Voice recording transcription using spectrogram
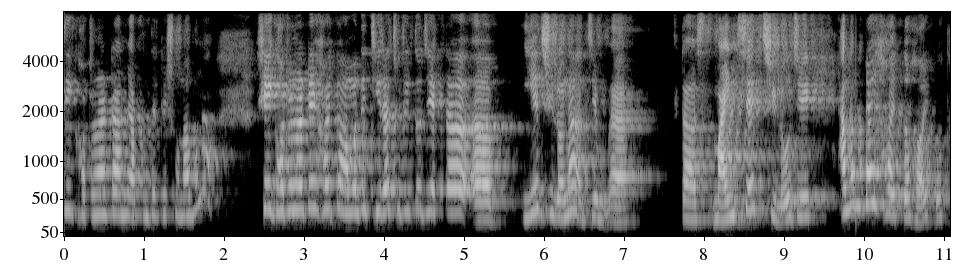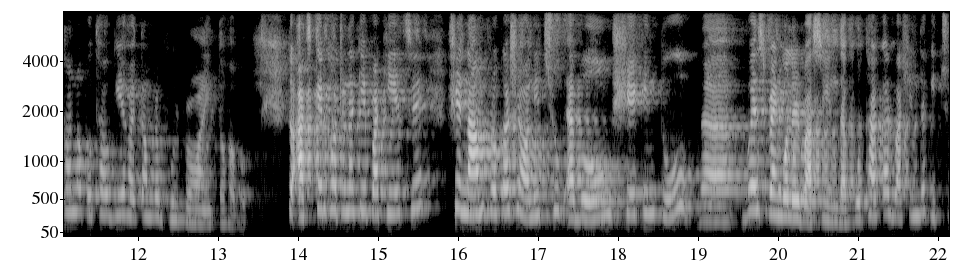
যে ঘটনাটা আমি আপনাদেরকে শোনাবো না, সেই ঘটনাটাই হয়তো আমাদের চিরাচরিত যে একটা ইয়ে ছিল না যে একটা মাইন্ডসেট ছিল যে এমনটাই হয়তো হয়, কোথাও না কোথাও গিয়ে হয়তো আমরা ভুল প্রমাণিত হব। তো আজকের ঘটনা কে পাঠিয়েছে? সে নাম প্রকাশে অনিচ্ছুক এবং সে কিন্তু ওয়েস্ট বেঙ্গলের বাসিন্দা। কোথাকার বাসিন্দা কিচ্ছু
